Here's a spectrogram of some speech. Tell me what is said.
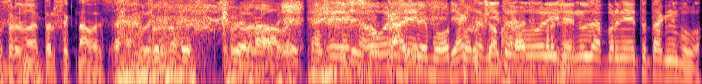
Brno je perfektná vec. Brno je skvelá vec. Takže jak sa hovorí, že, jak sa hovorí, že nuda v Brne, to tak nebolo.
